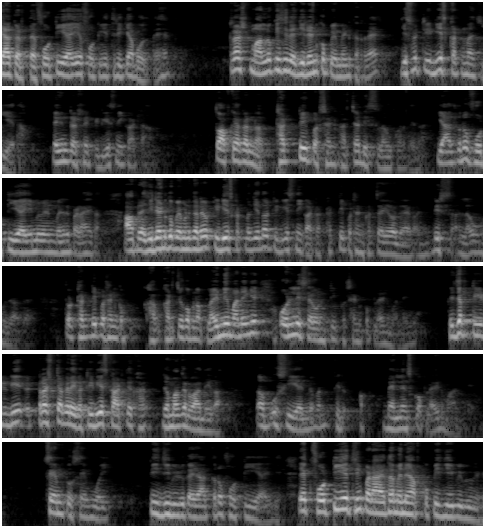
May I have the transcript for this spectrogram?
क्या करता है? फोर्टी आई या फोर्टी थ्री क्या बोलते हैं? ट्रस्ट मान लो किसी रेजिडेंट को पेमेंट कर रहा है, जिसमें टीडीएस कटना चाहिए था, लेकिन ट्रस्ट ने टीडीएस नहीं काटा। तो आप क्या करना? थर्टी परसेंट खर्चा डिसलाउ कर देना। याद करो फोर्टी आई में मैंने पढ़ाया था। आप रेजिडेंट को पेमेंट कर रहे हो टी कटना चाहिए था टी नहीं काटा। थर्टी परसेंट खर्चा ये हो जाएगा डिसअलाउ हो जाता है। तो थर्टी परसेंट खर्चे को अपना अप्लाई नहीं मानेंगे ओनली सेवेंटी परसेंट को अप्लाई मानेंगे। फिर जब टी ट्रस्ट करेगा? टीडीएस काट के जमा करवा देगा। तब उस ईयर में फिर बैलेंस को अप्लाइड मान लें सेम टू सेम वही। पीजीबी का याद करो फोर्टी आई एक फोर्टी ए थ्री पढ़ाया था मैंने आपको पीजीबी में।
